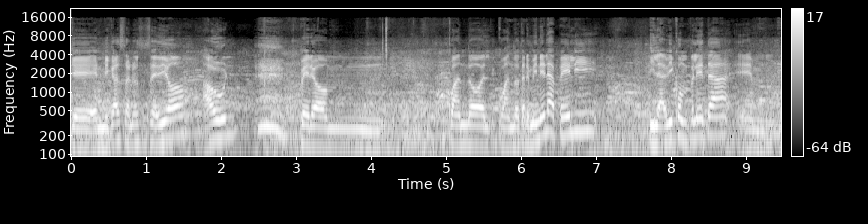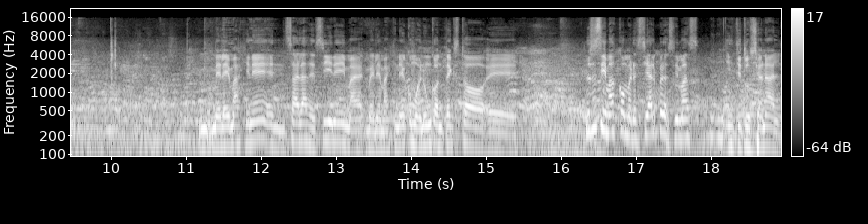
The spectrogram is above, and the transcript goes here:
que en mi caso no sucedió aún pero mm, cuando, cuando terminé la peli y la vi completa, em, me la imaginé en salas de cine y me, la imaginé como en un contexto, eh, no sé si más comercial, pero sí más institucional.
